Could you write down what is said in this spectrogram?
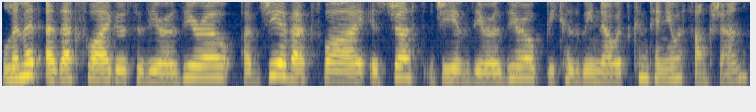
Limit as xy goes to 0, 0 of g of xy is just g of 0, 0 because we know it's continuous function.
